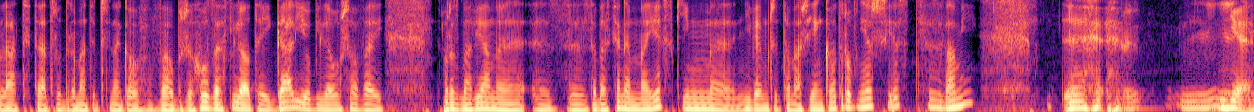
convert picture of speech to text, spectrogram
lat Teatru Dramatycznego w Wałbrzychu. Za chwilę o tej gali jubileuszowej porozmawiamy z Sebastianem Majewskim. Nie wiem, czy Tomasz Jękot również jest z wami? Nie,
